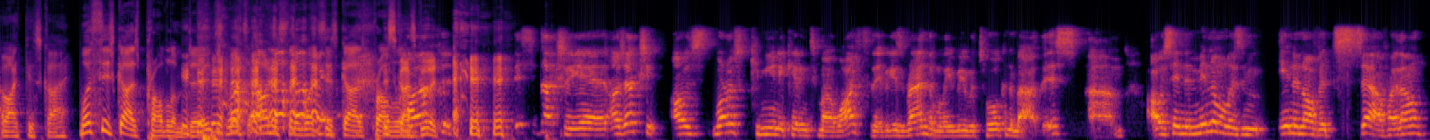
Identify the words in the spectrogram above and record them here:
I like this guy. What's this guy's problem, dude? What's, honestly, what's this guy's problem? This guy's good. this is actually yeah. I was actually I was what I was communicating to my wife today because randomly we were talking about this. Um, I was saying the minimalism in and of itself. I don't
